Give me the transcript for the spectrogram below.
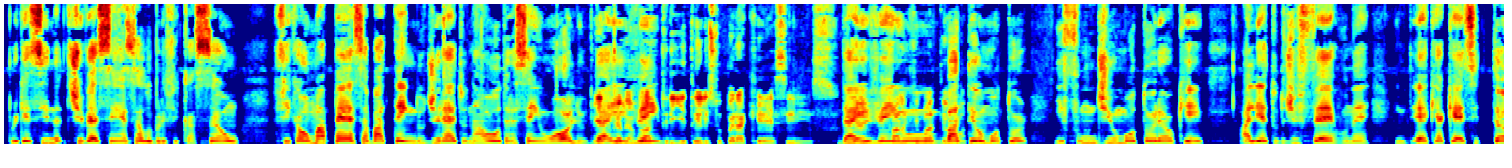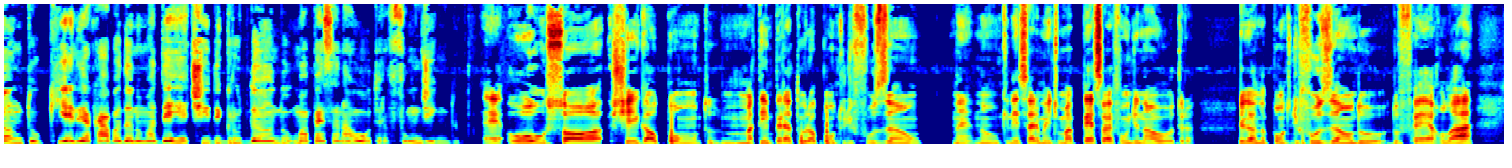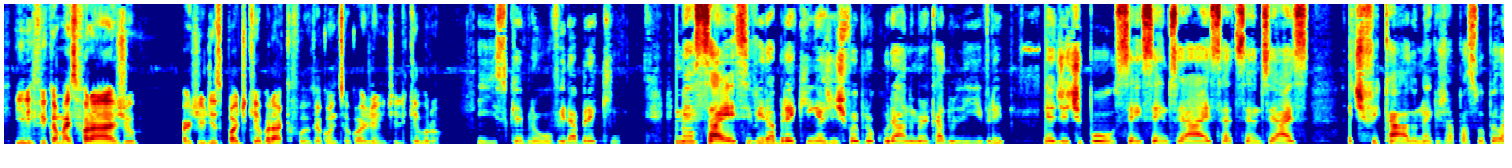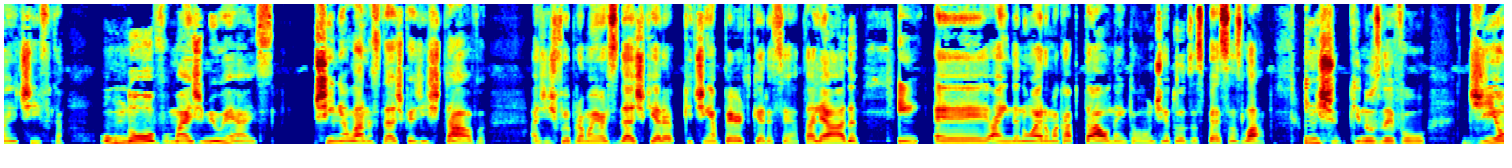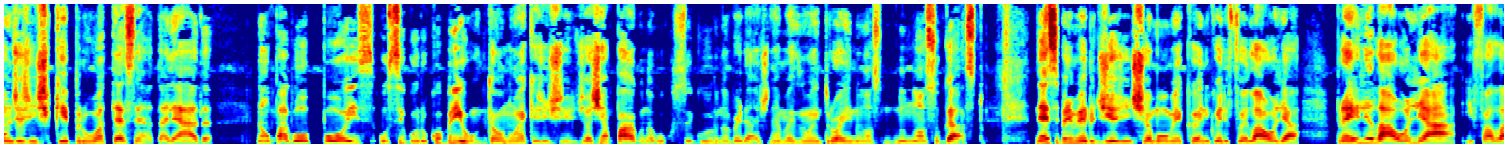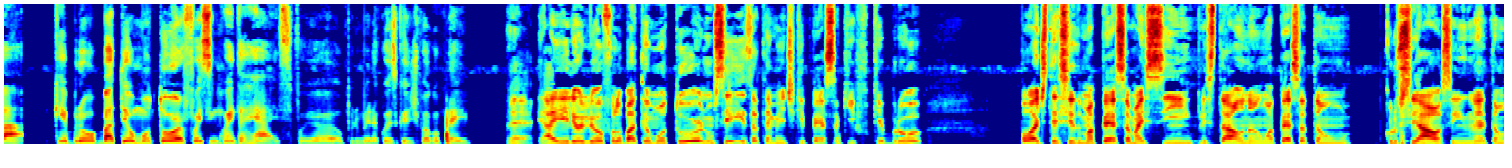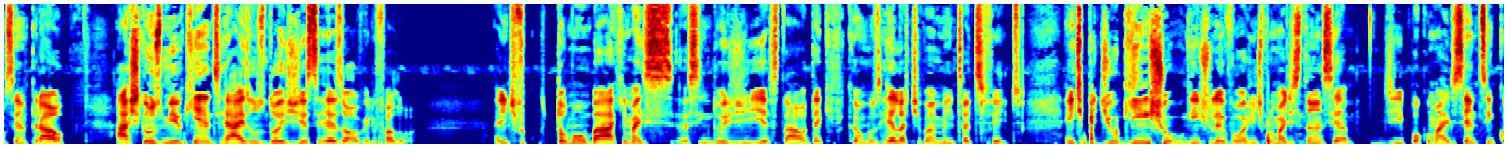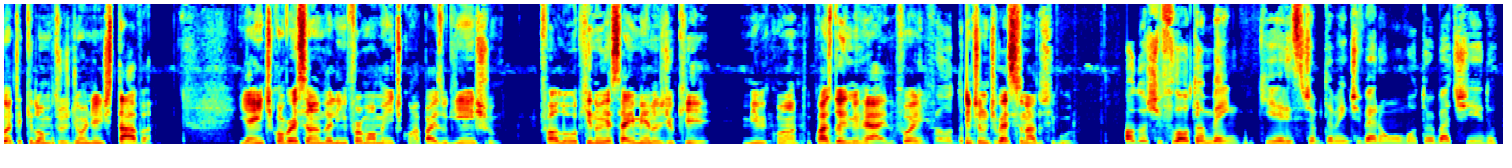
Porque se tiver sem essa lubrificação, fica uma peça batendo direto na outra sem o óleo. Ele Daí fica vem, atrito e ele superaquece nisso. Daí aí vem o bateu bater o motor. motor. E fundir o motor é o quê? Ali é tudo de ferro, né? É que aquece tanto que ele acaba dando uma derretida e grudando uma peça na outra, fundindo. É, ou só chega ao ponto, uma temperatura ao ponto de fusão, né? Não que necessariamente uma peça vai fundir na outra. Chegando no ponto de fusão do, do ferro lá, e ele fica mais frágil. A partir disso pode quebrar, que foi o que aconteceu com a gente. Ele quebrou. Isso, quebrou o virabrequim. Começar, esse virabrequim a gente foi procurar no Mercado Livre. É de tipo 600 reais, 700 reais, retificado, né? Que já passou pela retífica. Um novo, mais de mil reais. Tinha lá na cidade que a gente estava. A gente foi para a maior cidade que, era, que tinha perto, que era Serra Talhada. E é, ainda não era uma capital, né? Então não tinha todas as peças lá. O guincho que nos levou de onde a gente quebrou até Serra Talhada não pagou, pois o seguro cobriu. Então não é que a gente já tinha pago o seguro, na verdade, né? Mas não entrou aí no nosso, no nosso gasto. Nesse primeiro dia a gente chamou o mecânico, ele foi lá olhar. Para ele lá olhar e falar quebrou, bateu o motor, foi 50 reais. Foi a, a primeira coisa que a gente pagou para ele. É, aí ele olhou, falou, bateu o motor, não sei exatamente que peça que quebrou. Pode ter sido uma peça mais simples, tal, não uma peça tão crucial assim, né, tão central. Acho que uns 1.500 reais, uns dois dias se resolve, ele falou. A gente tomou um baque, mas assim, dois dias, tal, até que ficamos relativamente satisfeitos. A gente pediu o guincho, o guincho levou a gente para uma distância de pouco mais de 150 quilômetros de onde a gente estava. E a gente conversando ali informalmente com o rapaz do guincho, falou que não ia sair menos de o quê? Mil e quanto? Quase dois mil reais, não foi? Ele falou do, Se a gente não tivesse assinado o seguro. Do Flow também, que eles também tiveram o motor batido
